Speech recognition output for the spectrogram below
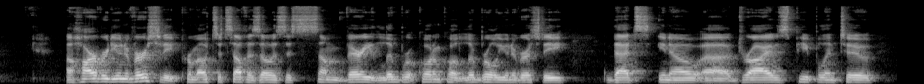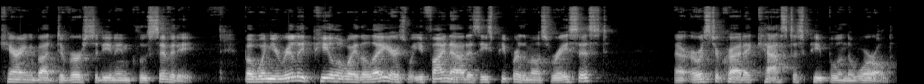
A Harvard University promotes itself as though it's some very liberal, quote unquote, liberal university that's, you know, uh, drives people into caring about diversity and inclusivity. But when you really peel away the layers, what you find out is these people are the most racist, uh, aristocratic, casteist people in the world.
